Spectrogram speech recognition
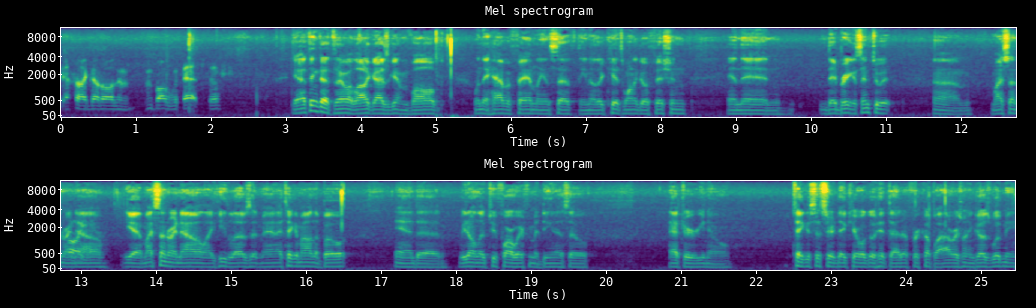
that's how I got all in, involved with that stuff. Yeah, I think that's how a lot of guys get involved when they have a family and stuff. You know, their kids want to go fishing, and then they bring us into it. Um, my son right Oh, now, yeah. my son right now, like he loves it, man. I take him out on the boat, and uh, we don't live too far away from Medina, so after you know, take his sister to daycare, we'll go hit that up for a couple hours when he goes with me,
